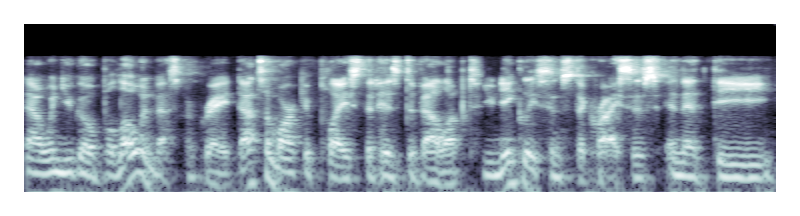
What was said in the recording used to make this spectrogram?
Now, when you go below investment grade, that's a marketplace that has developed uniquely since the crisis, and that the,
